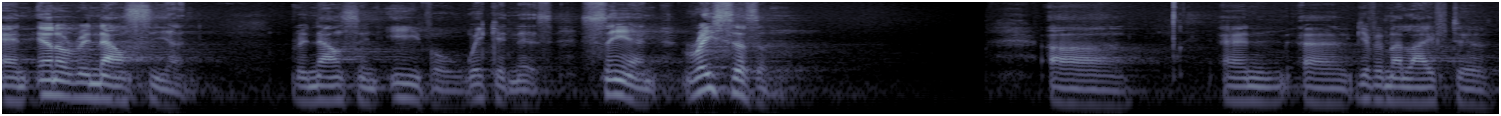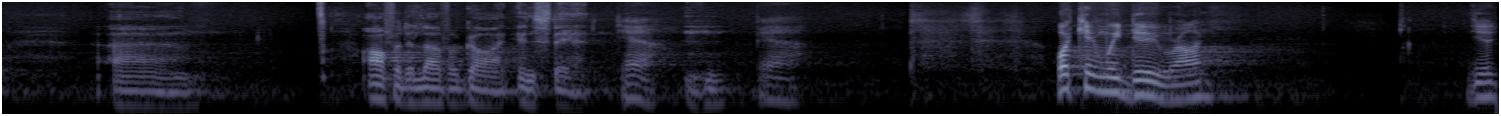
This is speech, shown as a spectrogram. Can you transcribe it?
an inner renunciant, renouncing evil, wickedness, sin, racism, uh, and uh, giving my life to uh, offer the love of God instead. Yeah. Mm-hmm. Yeah. What can we do, Ron? You,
